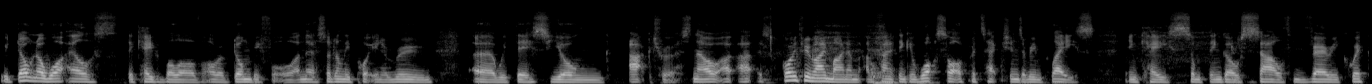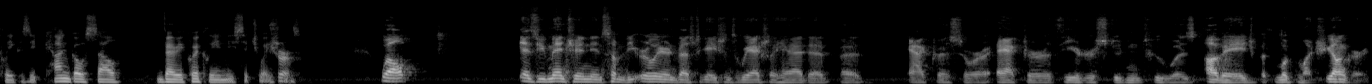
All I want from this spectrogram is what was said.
We don't know what else they're capable of or have done before, and they're suddenly put in a room uh, with this young actress. Now, I, I, going through my mind, I'm, I'm, kind of thinking what sort of protections are in place in case something goes south very quickly, because it can go south very quickly in these situations. Sure. Well, as you mentioned in some of the earlier investigations, we actually had a, a actress or actor, a theater student who was of age but looked much younger.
